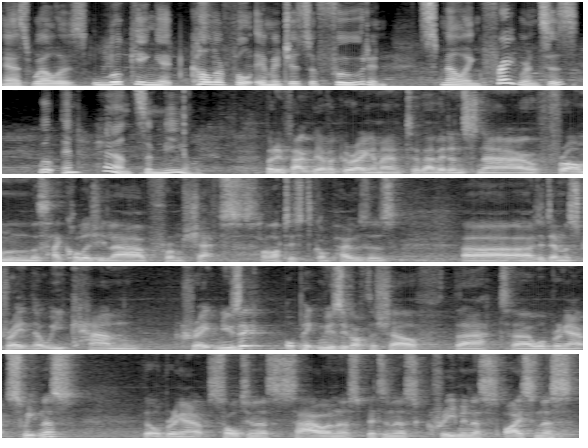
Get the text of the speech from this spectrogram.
as well as looking at colorful images of food and smelling fragrances, will enhance a meal. But in fact, we have a growing amount of evidence now from the psychology lab, from chefs, artists, composers, uh, to demonstrate that we can create music or pick music off the shelf that uh, will bring out sweetness, that will bring out saltiness, sourness, bitterness, creaminess, spiciness.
